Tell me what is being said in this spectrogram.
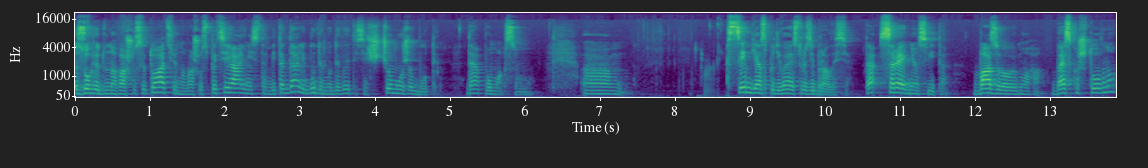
з огляду на вашу ситуацію, на вашу спеціальність там, і так далі, будемо дивитися, що може бути да, по максимуму. Ем, з цим, я сподіваюся, розібралися. Да? Середня освіта, базова вимога безкоштовно.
